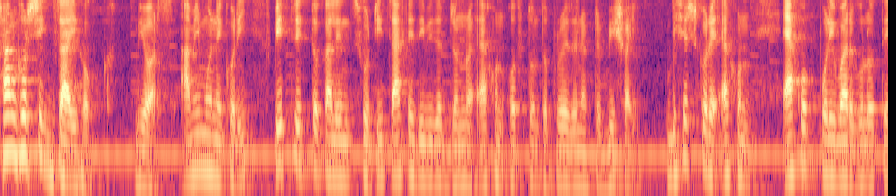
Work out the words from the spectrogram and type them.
সাংঘর্ষিক যাই হোক ভিওয়ার্স আমি মনে করি পিতৃত্বকালীন ছুটি চাকরিজীবীদের জন্য এখন অত্যন্ত প্রয়োজনীয় একটা বিষয়। বিশেষ করে এখন একক পরিবারগুলোতে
